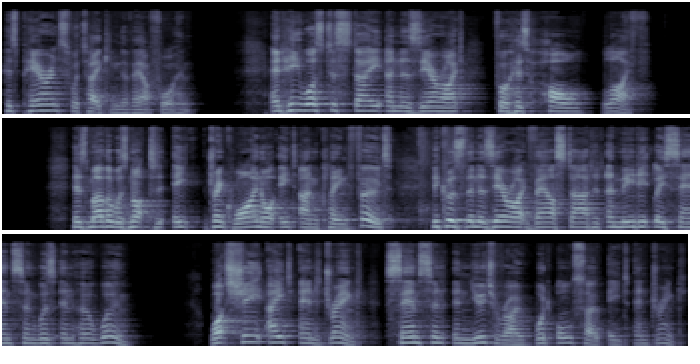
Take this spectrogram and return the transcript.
His parents were taking the vow for him and he was to stay a Nazirite for his whole life. His mother was not to eat, drink wine or eat unclean foods because the Nazarite vow started immediately Samson was in her womb. What she ate and drank, Samson in utero would also eat and drink.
